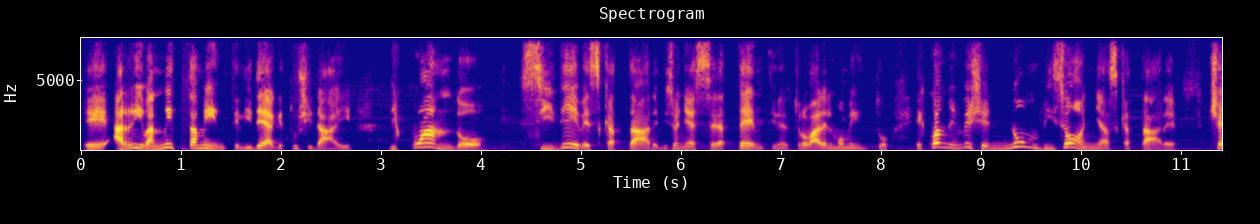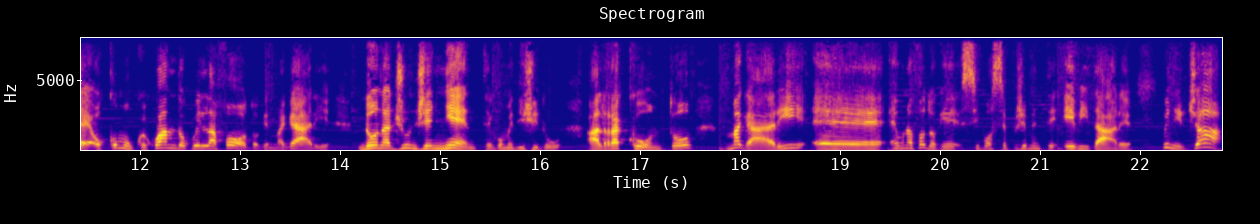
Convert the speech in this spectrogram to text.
eh, arriva nettamente l'idea che tu ci dai di quando si deve scattare, bisogna essere attenti nel trovare il momento e quando invece non bisogna scattare, cioè o comunque quando quella foto che magari non aggiunge niente, come dici tu, al racconto, magari è, è una foto che si può semplicemente evitare. Quindi già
